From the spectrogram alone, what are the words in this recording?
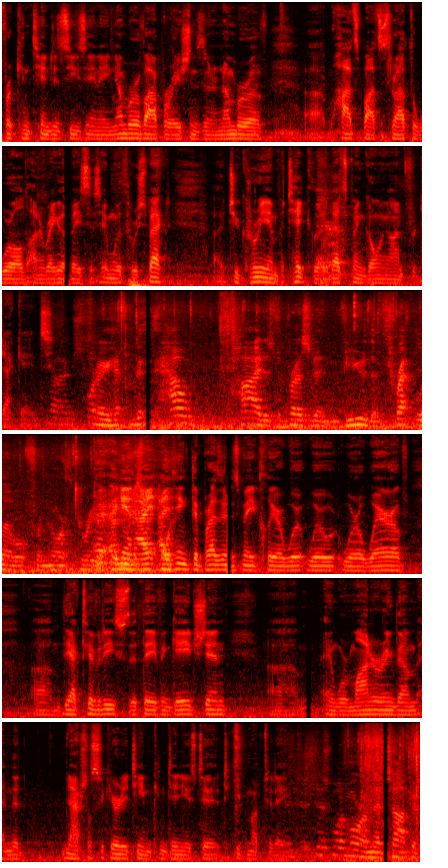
for contingencies in a number of operations in a number of uh, hotspots throughout the world on a regular basis. And with respect uh, to Korea in particular, that's been going on for decades. I'm just wondering, how high does the president view the threat level from North Korea? Again, I, I think the president has made clear we're, we're, we're aware of um, the activities that they've engaged in, um, and we're monitoring them, and the national security team continues to, to keep them up to date. Just one more on that topic.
